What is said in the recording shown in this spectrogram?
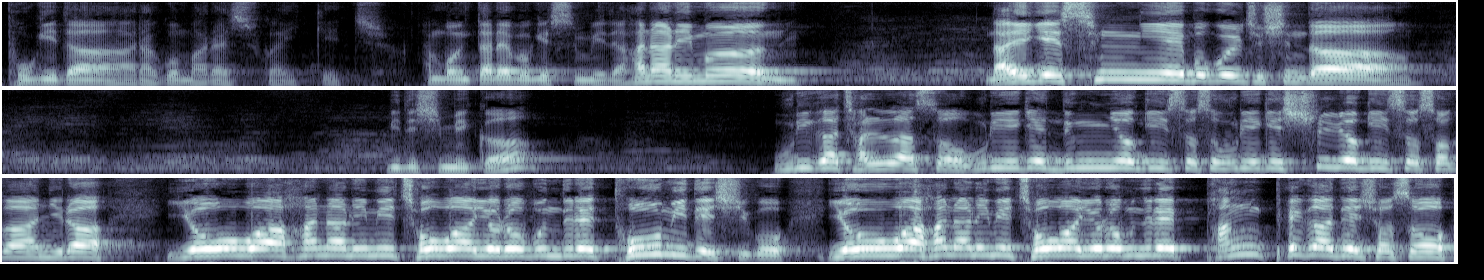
복이다라고 말할 수가 있겠죠. 한번 따라해 보겠습니다. 하나님은 나에게 승리의 복을 주신다. 믿으십니까? 우리가 잘나서 우리에게 능력이 있어서 우리에게 실력이 있어서가 아니라 여호와 하나님이 저와 여러분들의 도움이 되시고 여호와 하나님이 저와 여러분들의 방패가 되셔서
